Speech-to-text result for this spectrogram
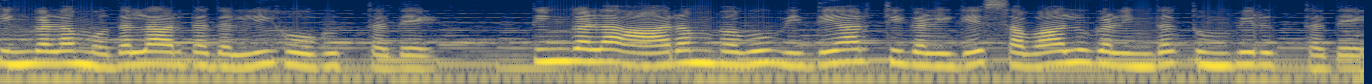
ತಿಂಗಳ ಮೊದಲಾರ್ಧದಲ್ಲಿ ಹೋಗುತ್ತದೆ. ತಿಂಗಳ ಆರಂಭವು ವಿದ್ಯಾರ್ಥಿಗಳಿಗೆ ಸವಾಲುಗಳಿಂದ ತುಂಬಿರುತ್ತದೆ.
